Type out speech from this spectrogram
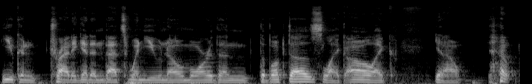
you can try to get in bets when you know more than the book does. Like, oh, like you know.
